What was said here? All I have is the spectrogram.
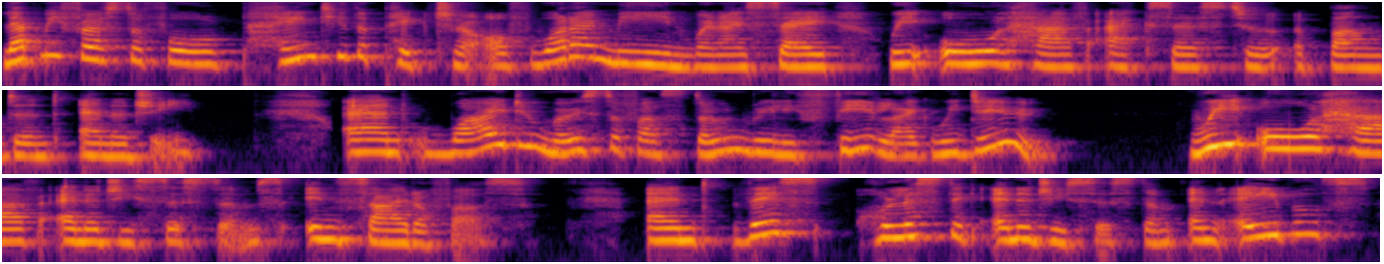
Let me first of all paint you the picture of what I mean when I say we all have access to abundant energy. And why do most of us don't really feel like we do? We all have energy systems inside of us. And this holistic energy system enables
